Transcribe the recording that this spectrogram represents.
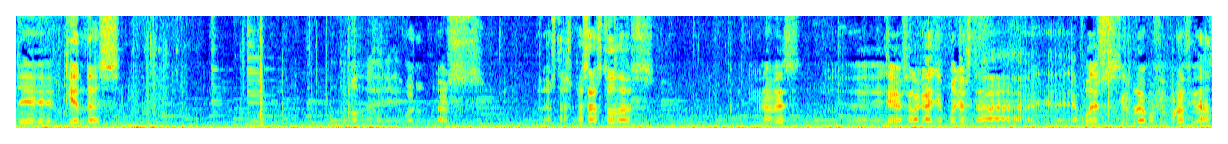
de tiendas donde, bueno, las, las traspasas todas y una vez llegas a la calle, pues ya está, ya puedes circular por fin por la ciudad.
